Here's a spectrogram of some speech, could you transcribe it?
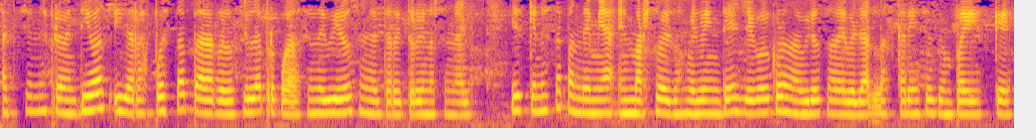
acciones preventivas y de respuesta para reducir la propagación de virus en el territorio nacional. Y es que en esta pandemia, en marzo del 2020, llegó el coronavirus a develar las carencias de un país que,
